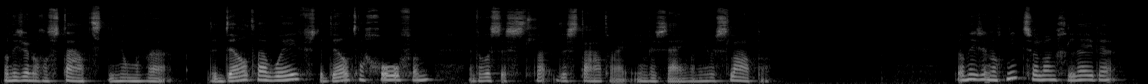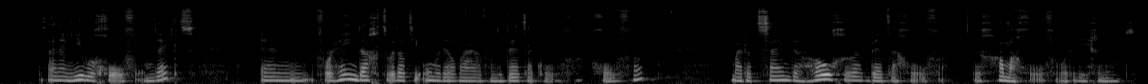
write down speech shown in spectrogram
Dan is er nog een staat, die noemen we de delta waves, de delta golven. En dat is de, de staat waarin we zijn wanneer we slapen. Dan is er nog niet zo lang geleden zijn er nieuwe golven ontdekt. En voorheen dachten we dat die onderdeel waren van de beta-golven. Golven. Maar dat zijn de hogere beta-golven. De gamma-golven worden die genoemd.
